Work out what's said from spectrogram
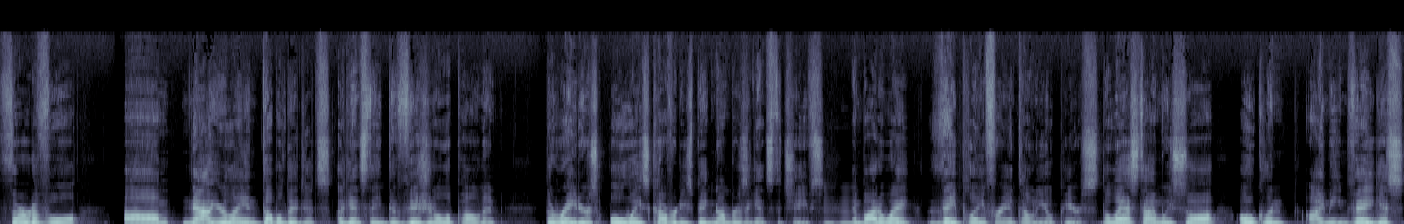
Third of all, um, now you're laying double digits against a divisional opponent. The Raiders always cover these big numbers against the Chiefs. And by the way, they play for Antonio Pierce. The last time we saw Oakland, I mean Vegas,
